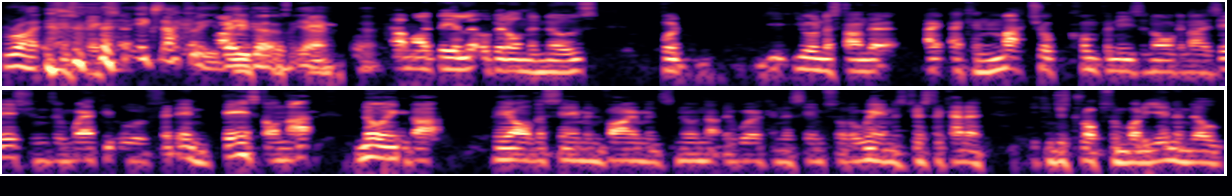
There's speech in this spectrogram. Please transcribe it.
Right. exactly. There you go. Yeah. yeah. That might be a little bit on the nose, but you understand that I, I, can match up companies and organizations and where people will fit in based on that, knowing that they are the same environments, knowing that they work in the same sort of way. And it's just a kind of you can just drop somebody in and they'll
